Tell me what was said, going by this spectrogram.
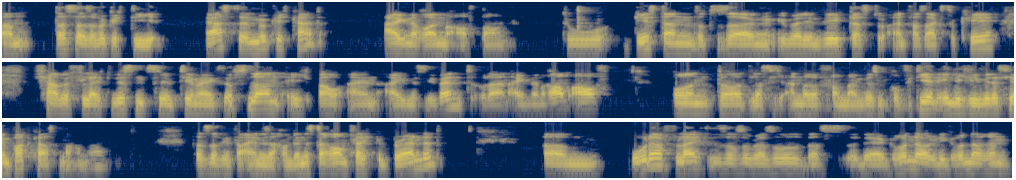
Ähm, das ist also wirklich die erste Möglichkeit, eigene Räume aufbauen. Du gehst dann sozusagen über den Weg, dass du einfach sagst, okay, ich habe vielleicht Wissen zu dem Thema XY, ich baue ein eigenes Event oder einen eigenen Raum auf und dort lasse ich andere von meinem Wissen profitieren, ähnlich wie wir das hier im Podcast machen. Das ist auf jeden Fall eine Sache. Und dann ist der Raum vielleicht gebrandet. Ähm, oder vielleicht ist es auch sogar so, dass der Gründer oder die Gründerin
